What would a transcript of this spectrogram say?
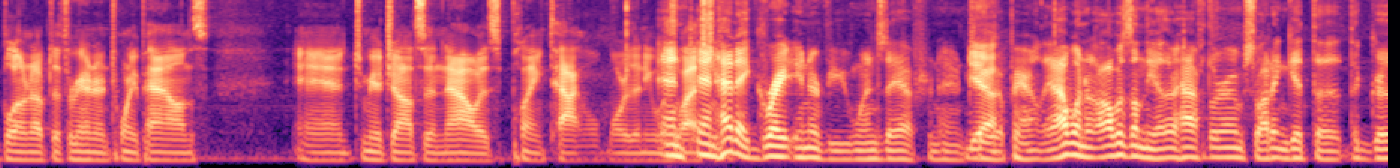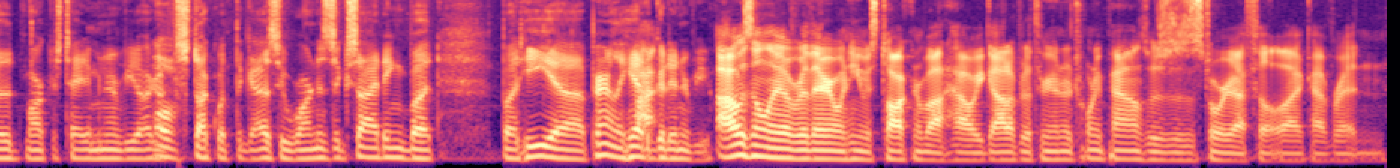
blown up to 320 pounds, and Jahmir Johnson now is playing tackle more than he was and, last and year. had a great interview Wednesday afternoon too. Yeah. Apparently, I went. I was on the other half of the room, so I didn't get the, the good Marcus Tatum interview. I got Oh. stuck with the guys who weren't as exciting, but but he uh, apparently he had a good interview. I was only over there when he was talking about how he got up to 320 pounds, which is a story I felt like I've read in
